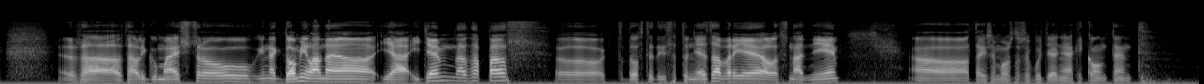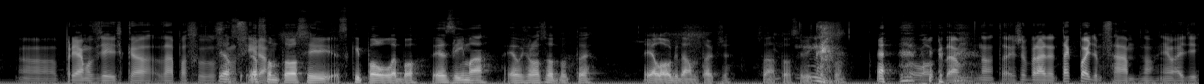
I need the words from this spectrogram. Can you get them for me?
za, za Ligu majstrov. Inak do Milana ja idem na zápas, dovtedy sa to nezavrie, ale snad nie. takže možno, že bude nejaký content uh, priamo z dejiska zápasu ja, ja som to asi skipol, lebo je zima, je už rozhodnuté, je lockdown, takže sa na to asi vykašľam. lockdown, no takže Brian, tak pôjdem sám, no nevadí.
